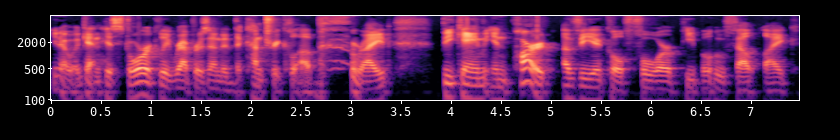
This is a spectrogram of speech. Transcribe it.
you know, again, historically represented the country club, right? became in part a vehicle for people who felt like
